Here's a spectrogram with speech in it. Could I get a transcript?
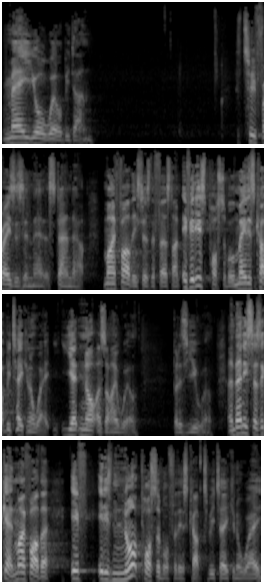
may your will be done. There's two phrases in there that stand out. My Father, he says the first time, if it is possible, may this cup be taken away, yet not as I will, but as you will. And then he says again, My Father, if it is not possible for this cup to be taken away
